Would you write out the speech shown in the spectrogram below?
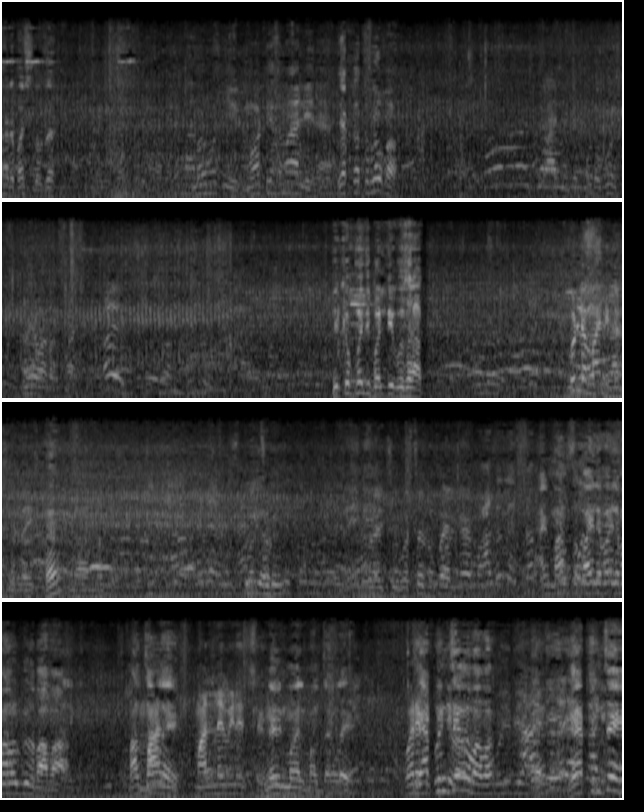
साडेपाचशे जा. मोठी मोठीच माल आहे ना. एकाहत्तर लो का? पुढे बोल पिकअपमध्ये पलटी गुजरात. कुठला माल आहे का? आणि माणसं पाहिले पाहिले माल ओळखतो बाबा. माल चांगला आहे. माल नवीनच आहे. नवीन माल माल चांगला आहे. कोणती तुमचे का बाबा? या तुमचे.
